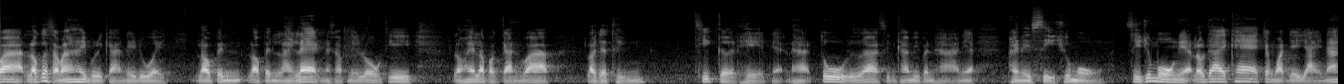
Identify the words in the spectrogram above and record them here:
ว่าเราก็สามารถให้บริการได้ด้วย เราเป็นเราเป็นรายแรกนะครับในโลกที่เราให้รับประกันว่าเราจะถึงที่เกิดเหตุเนี่ยนะฮะตู้หรือว่าสินค้ามีปัญหาเนี่ยภายใน 4 ชั่วโมง 4 ชั่วโมงเนี่ยเราได้แค่จังหวัดใหญ่ ๆ นะ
